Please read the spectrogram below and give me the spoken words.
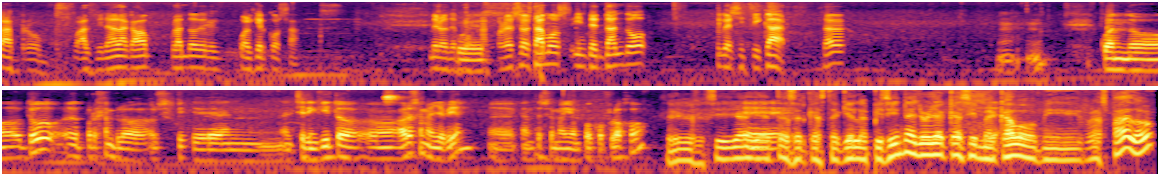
pero al final acabamos hablando de cualquier cosa. Menos de Pues-. Por eso estamos intentando diversificar, ¿sabes? Cuando tú, eh, por ejemplo, en el chiringuito, eh, ahora se me oye bien, eh, que antes se me oía un poco flojo. Sí, sí, ya, ya Eh, te acercaste aquí a la piscina. Yo ya casi me acabo mi raspado.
